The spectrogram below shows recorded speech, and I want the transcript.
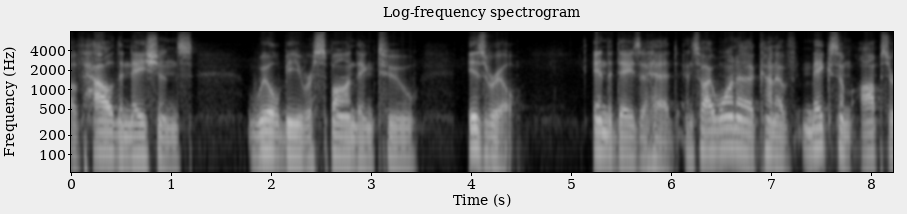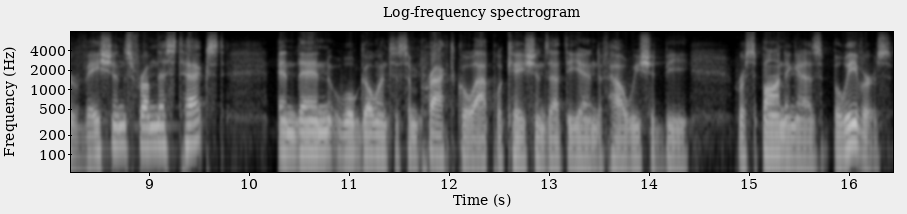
of how the nations will be responding to Israel in the days ahead. And so I want to kind of make some observations from this text, and then we'll go into some practical applications at the end of how we should be responding as believers.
